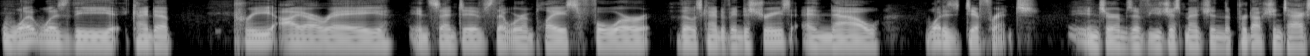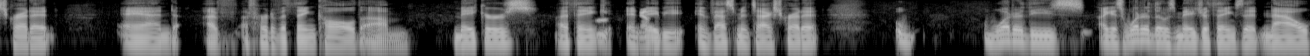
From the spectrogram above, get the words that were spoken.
What was the kind of pre IRA incentives that were in place for those kind of industries? And now, what is different in terms of you just mentioned the production tax credit, and I've I've heard of a thing called um, MACRS, I think, mm, and yep. maybe investment tax credit what are these i guess what are those major things that now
